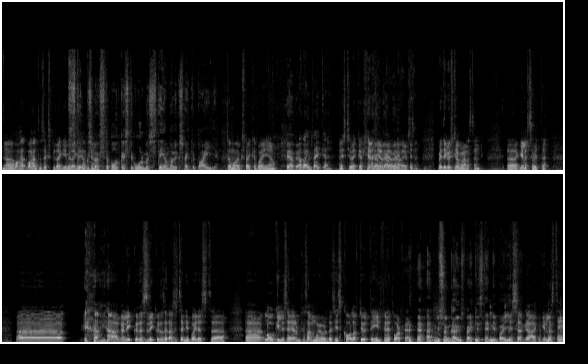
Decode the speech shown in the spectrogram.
vahe, vahelduseks midagi, midagi Sten, kui sa peaksid seda podcast'i kuulma, siis tee omale üks väike pai tõmba üks väike pai ja pea aga ainult väike. hästi väike ja, Ja pea pea peale. just. mitte kuskile mujale, Sten. kindlasti mitte. ja, ja, aga liikudes, liikudes edasi Steni poidest äh, äh, loogilise järgmise sammu juurde, siis Call of Duty Infinite Warfare, mis on ka üks väike Steni pai. mis on ka kindlasti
